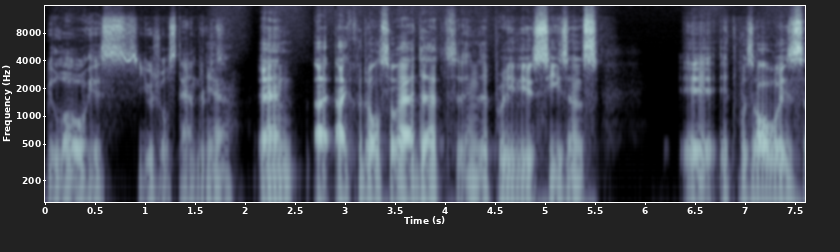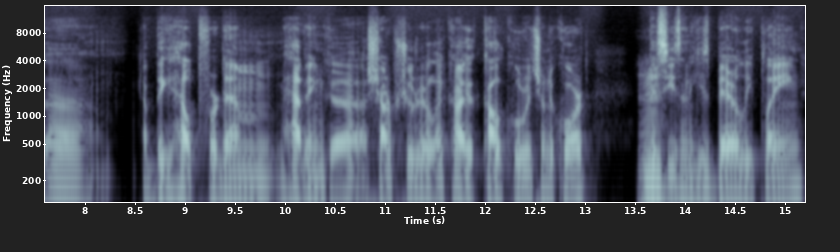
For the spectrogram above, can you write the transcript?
below his usual standards. Yeah, and I, I could also add that in the previous seasons, it, it was always uh, a big help for them having a, a sharpshooter like Kyle, Kuric on the court. Mm. This season, he's barely playing,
